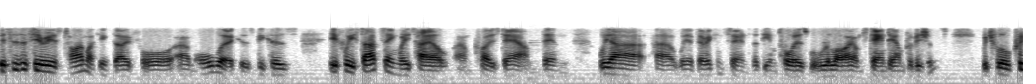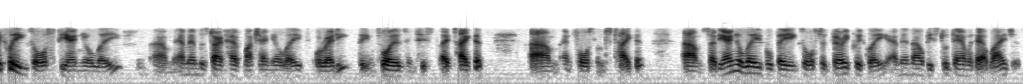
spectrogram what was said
This is a serious time, I think, though, for um, all workers because if we start seeing retail um, close down, then we are uh, we're very concerned that the employers will rely on stand down provisions, which will quickly exhaust the annual leave. Um, our members don't have much annual leave already. The employers insist they take it um, and force them to take it. Um, so the annual leave will be exhausted very quickly, and then they'll be stood down without wages.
